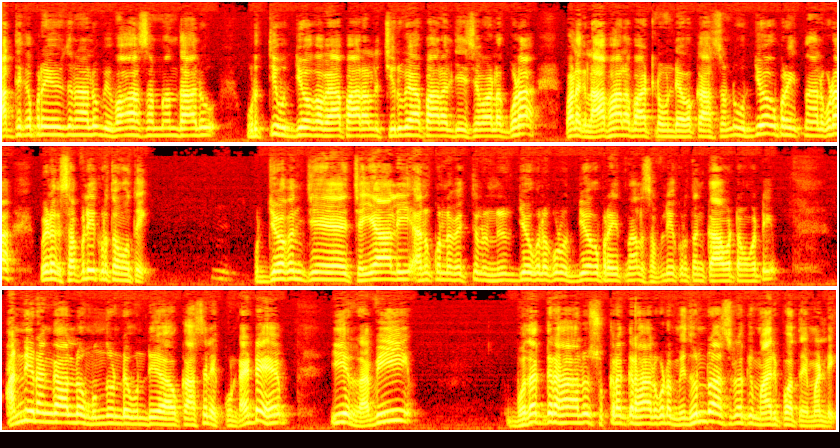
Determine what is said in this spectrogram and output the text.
ఆర్థిక ప్రయోజనాలు వివాహ సంబంధాలు వృత్తి ఉద్యోగ వ్యాపారాలు చిరు వ్యాపారాలు చేసే వాళ్ళకు కూడా వాళ్ళకి లాభాల బాటలో ఉండే అవకాశం ఉంది. ఉద్యోగ ప్రయత్నాలు కూడా వీళ్ళకి సఫలీకృతం అవుతాయి ఉద్యోగం చే చేయాలి అనుకున్న వ్యక్తులు నిరుద్యోగులకు కూడా ఉద్యోగ ప్రయత్నాలు సఫలీకృతం కావటం ఒకటి. అన్ని రంగాల్లో ముందుండి ఉండే అవకాశాలు ఎక్కువ ఉంటాయి. అంటే ఈ రవి బుధగ్రహాలు శుక్రగ్రహాలు కూడా మిథున్ రాశిలోకి మారిపోతాయి మళ్ళీ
